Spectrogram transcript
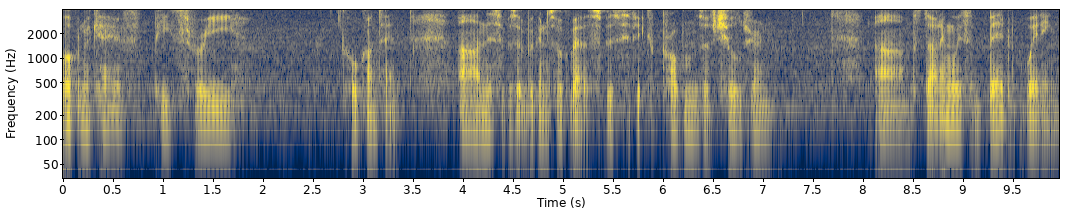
Welcome to KFP3 Core Content. Uh, in this episode, we're going to talk about specific problems of children, um, starting with bedwetting.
